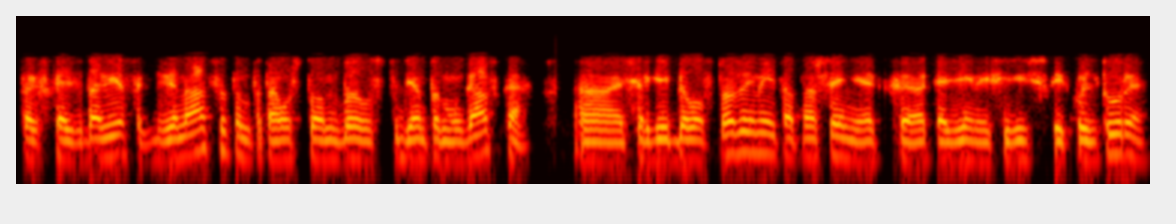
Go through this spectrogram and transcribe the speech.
так сказать, в довесок к 12 потому что он был студентом ГАВКа. А, Сергей Белов тоже имеет отношение к Академии физической культуры.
